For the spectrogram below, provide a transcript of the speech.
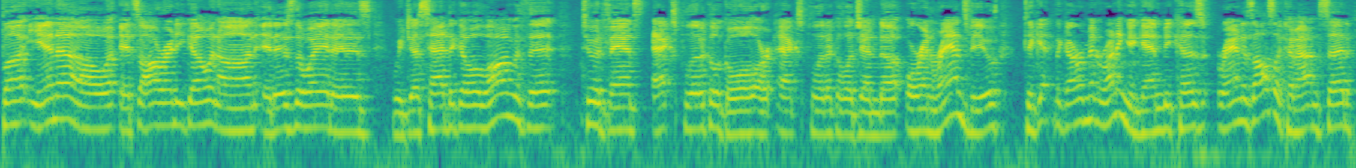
But you know, it's already going on. It is the way it is. We just had to go along with it to advance X political goal or X political agenda, or in Rand's view, to get the government running again because Rand has also come out and said,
